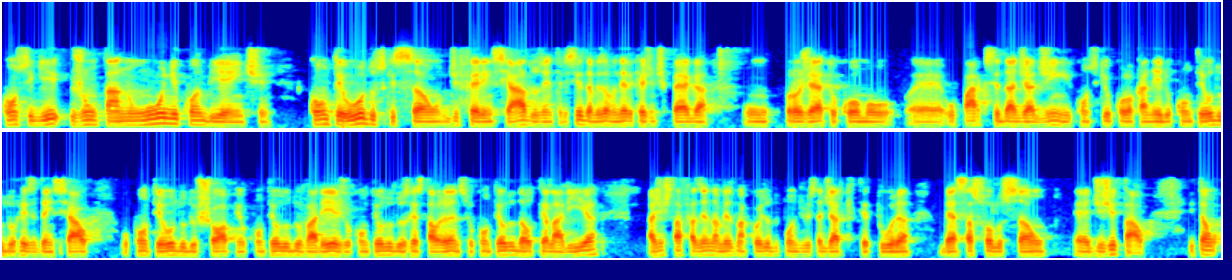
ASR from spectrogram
conseguir juntar num único ambiente conteúdos que são diferenciados entre si, da mesma maneira que a gente pega um projeto como é, o Parque Cidade Jardim e conseguiu colocar nele o conteúdo do residencial, o conteúdo do shopping, o conteúdo do varejo, o conteúdo dos restaurantes, o conteúdo da hotelaria, a gente está fazendo a mesma coisa do ponto de vista de arquitetura dessa solução é, digital. Então,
